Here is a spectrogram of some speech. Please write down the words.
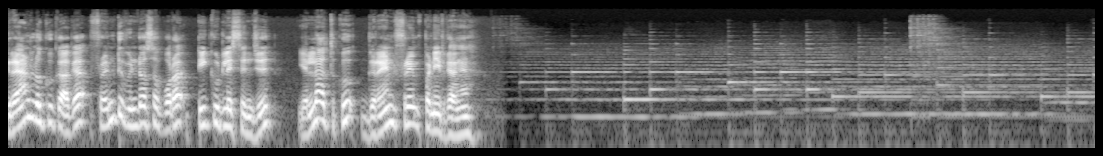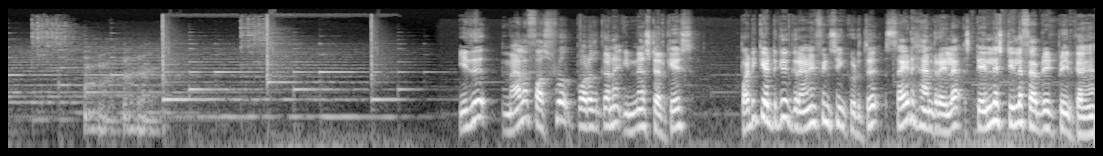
கிராண்ட் லுக்குக்காக ஃப்ரண்ட் விண்டோஸை பூரா டீ குட்லேயே செஞ்சு எல்லாத்துக்கும் கிராண்ட் ஃப்ரேம் பண்ணியிருக்காங்க. இது மேலே ஃபஸ்ட் ஃப்ளோர் போகிறதுக்கான இன்னர் கேஸ் படிக்கட்டுக்கு கிரானைட் ஃபினிஷிங் கொடுத்து சைடு ஹேண்ட் ரயில ஸ்டெயின்லெஸ் ஸ்டீலில் ஃபேப்ரேட் பண்ணியிருக்காங்க.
